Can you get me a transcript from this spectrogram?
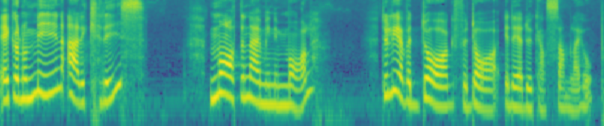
Ekonomin är i kris. Maten är minimal. Du lever dag för dag i det du kan samla ihop.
